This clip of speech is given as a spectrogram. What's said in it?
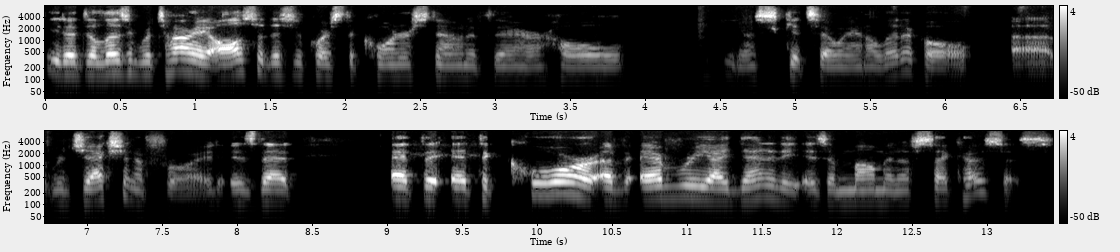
you know, Deleuze and Guattari also this is of course the cornerstone of their whole you know schizoanalytical uh, rejection of Freud is that at the at the core of every identity is a moment of psychosis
